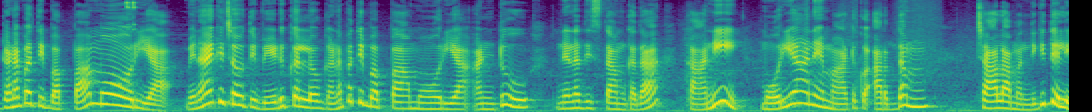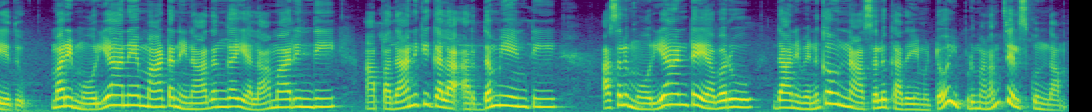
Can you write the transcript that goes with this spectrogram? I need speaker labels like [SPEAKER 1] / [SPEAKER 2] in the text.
[SPEAKER 1] గణపతి బప్ప మోర్య. వినాయక చవితి వేడుకల్లో గణపతి బప్ప మోర్య అంటూ నినదిస్తాం కదా. కానీ మోర్య అనే మాటకు అర్థం చాలామందికి తెలియదు. మరి మోర్య అనే మాట నినాదంగా ఎలా మారింది? ఆ పదానికి గల అర్థం ఏంటి? అసలు మోర్య అంటే ఎవరు? దాని వెనుక ఉన్న అసలు కథ ఏమిటో ఇప్పుడు మనం తెలుసుకుందాం.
